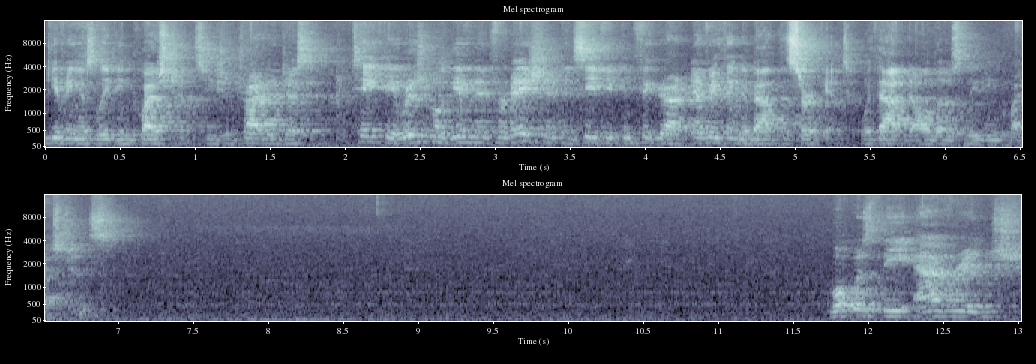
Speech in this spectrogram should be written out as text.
giving us leading questions. You should try to just take the original given information and see if you can figure out everything about the circuit without all those leading questions. What was the average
